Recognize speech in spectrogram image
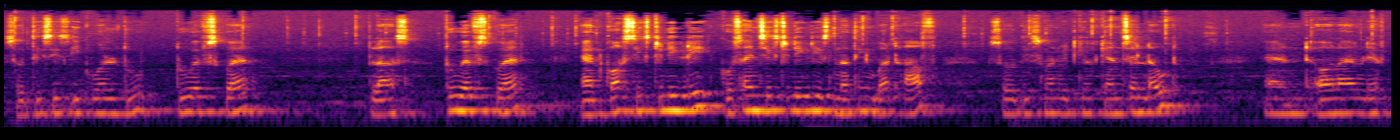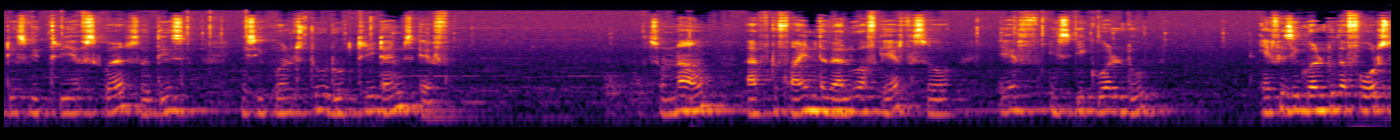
So this is equal to 2f square plus 2f square and cos 60 degree. Cosine 60 degree is nothing but half. So this one will get cancelled out and all I am left is with 3f square. So this is equal to root 3 times f so now I have to find the value of F. So F is equal to F is equal to the force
